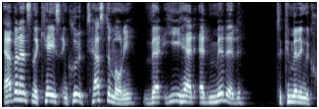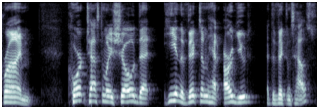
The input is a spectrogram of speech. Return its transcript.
Evidence in the case included testimony that he had admitted to committing the crime. Court testimony showed that he and the victim had argued at the victim's house.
